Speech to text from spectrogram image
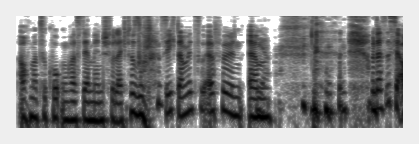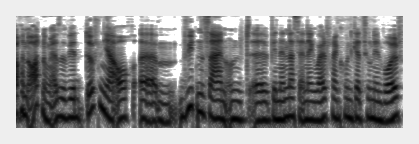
auch mal zu gucken, was der Mensch vielleicht versucht, sich damit zu erfüllen. Ähm, ja. und das ist ja auch in Ordnung. Also wir dürfen ja auch ähm, wütend sein und äh, wir nennen das ja in der gewaltfreien Kommunikation den Wolf.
